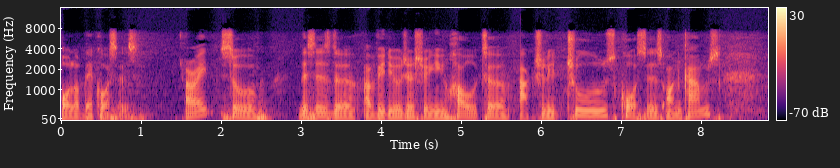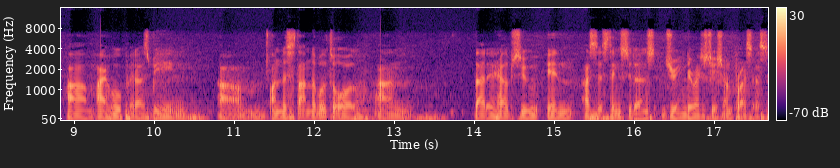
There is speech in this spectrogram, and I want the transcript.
all of their courses alright so this is the a video just showing you how to actually choose courses on CAMS um, I hope it has been um, understandable to all and that it helps you in assisting students during the registration process.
